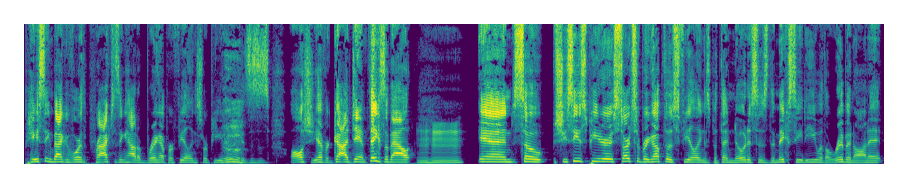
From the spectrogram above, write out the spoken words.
pacing back and forth practicing how to bring up her feelings for Peter because this is all she ever goddamn thinks about. Mm-hmm. And so she sees Peter, starts to bring up those feelings, but then notices the mix CD with a ribbon on it.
